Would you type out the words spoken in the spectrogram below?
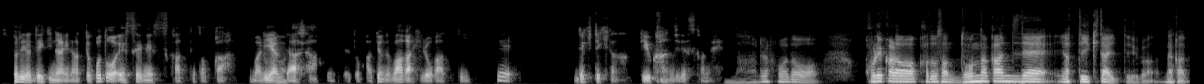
一人ができないなってことを SNS 使ってとか、まあ、リアルで足運んでとかっていうので輪が広がっていって、できてきたなっていう感じですかね。なるほど。これからは加藤さんどんな感じでやっていきたいっていうか、なんか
